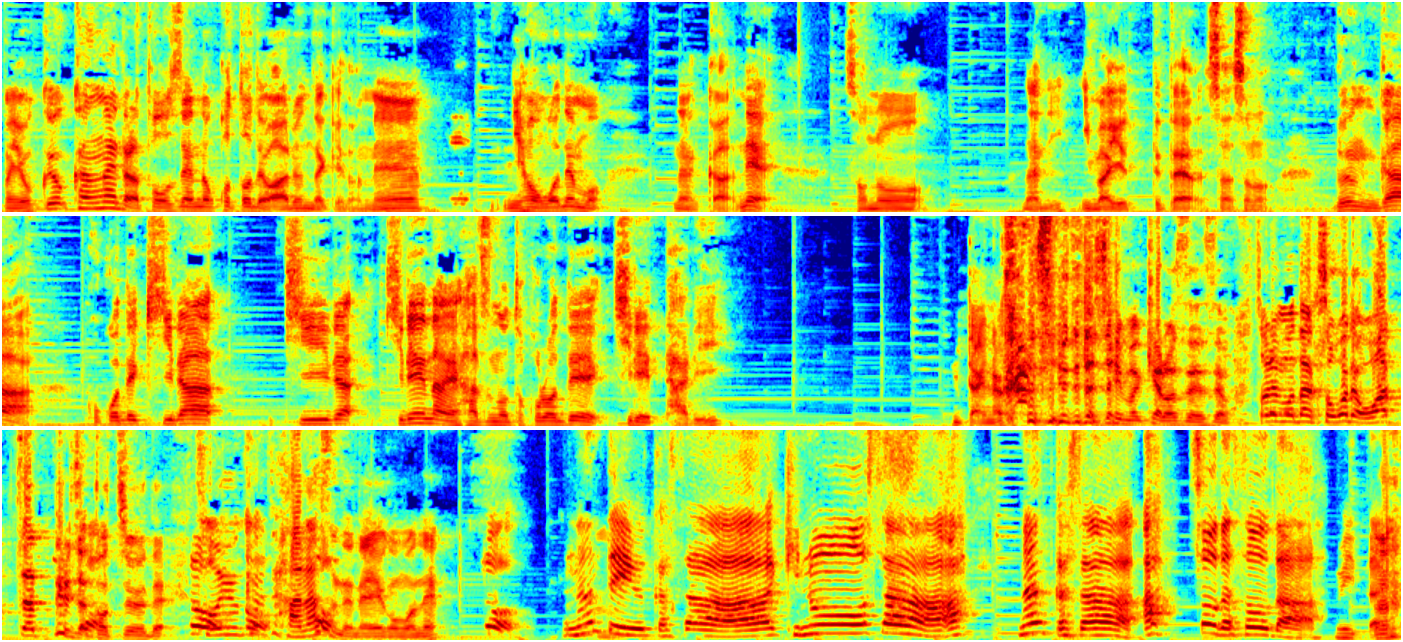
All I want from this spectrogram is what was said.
まあ、よくよく考えたら当然のことではあるんだけどね。日本語でもなんかねその何？今言ってたよさその文がここで切ら切ら切れないはずのところで切れたり？みたいな感じで言ってたじゃん今キャロ先生もそれもだからそこで終わっちゃってるじゃん途中で。そう。いう感じで話すんだよね英語もね。そう。なんていうかさ、昨日さあなんかさあそうだそうだみたいな。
